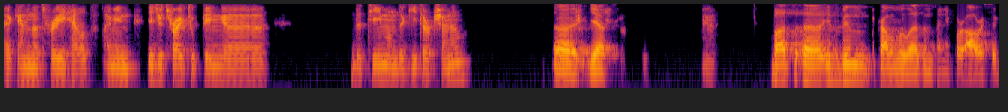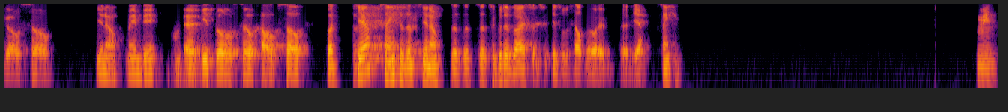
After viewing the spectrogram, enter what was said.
I cannot really help. I mean, did you try to ping uh, the team on the Gitter channel? Uh, yes. But uh, it's been probably less than 24 hours ago, so you know maybe uh, it will still help. So, but yeah, thank you. That's you know that, that that's a good advice. It, it will help. Uh, yeah, thank you. I mean,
